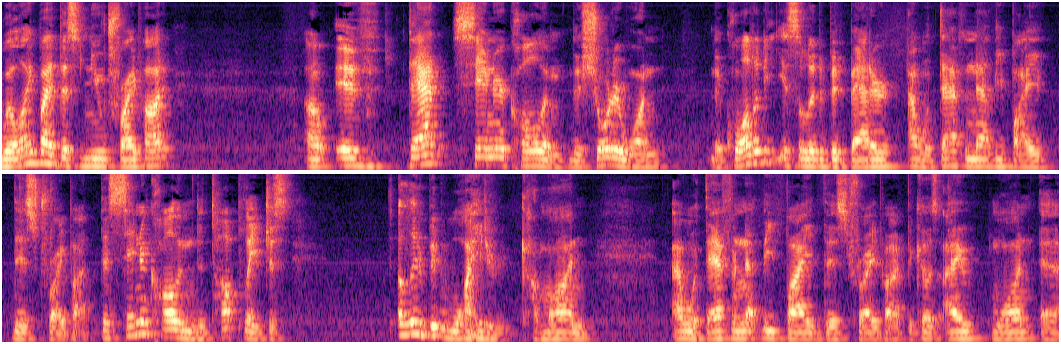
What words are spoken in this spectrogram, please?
will I buy this new tripod? Uh, if that center column, the shorter one, the quality is a little bit better. I will definitely buy this tripod. The center column, the top plate, just a little bit wider. Come on. I will definitely buy this tripod because I want a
